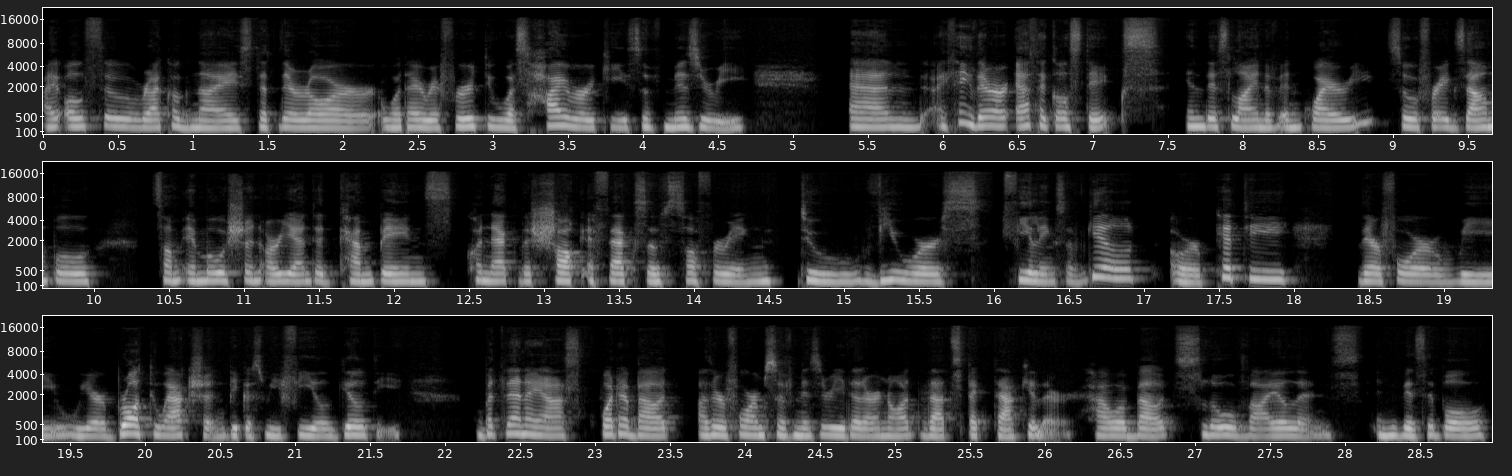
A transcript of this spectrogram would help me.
I also recognize that there are what I refer to as hierarchies of misery. And I think there are ethical stakes in this line of inquiry. So, for example, some emotion oriented campaigns connect the shock effects of suffering to viewers' feelings of guilt or pity. Therefore, we, we are brought to action because we feel guilty. But then I ask, what about other forms of misery that are not that spectacular? How about slow violence, invisible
